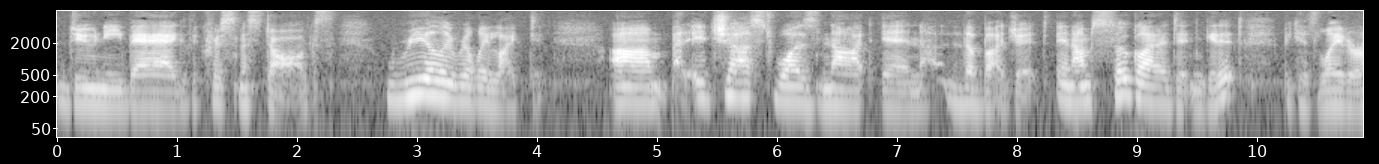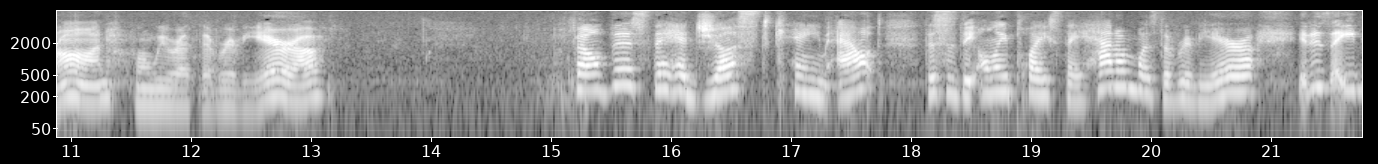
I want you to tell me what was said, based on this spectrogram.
Dooney bag, the Christmas dogs. Really, really liked it. Um, but it just was not in the budget. And I'm so glad I didn't get it because later on, when we were at the Riviera, found this. They had just came out. This is the only place they had them was the Riviera. It is a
